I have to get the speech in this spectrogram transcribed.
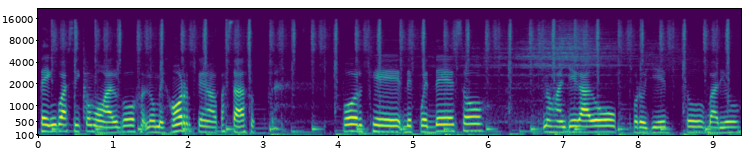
tengo así como algo, lo mejor que me ha pasado. Porque después de eso nos han llegado proyectos, varios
